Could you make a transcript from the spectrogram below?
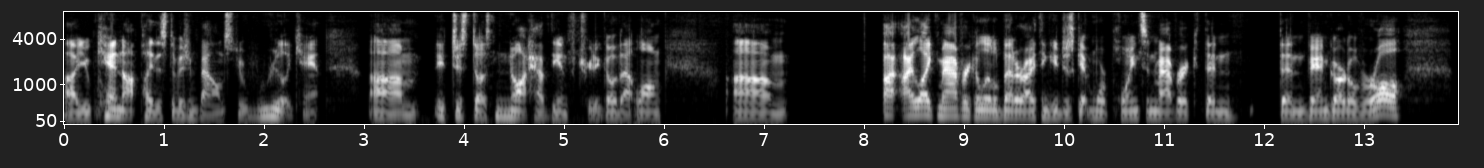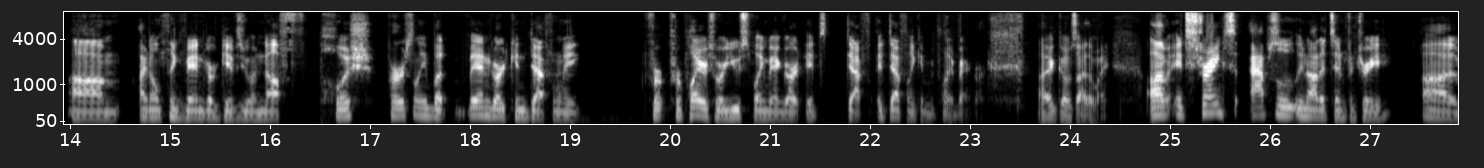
Uh, you cannot play this division balanced. You really can't. Um, it just does not have the infantry to go that long. Um, I, I like Maverick a little better. I think you just get more points in Maverick than than Vanguard overall. Um, I don't think Vanguard gives you enough push personally, but Vanguard can definitely, for, for players who are used to playing Vanguard, it's def it definitely can be played Vanguard. Uh, it goes either way. Um, its strengths absolutely not its infantry, uh,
